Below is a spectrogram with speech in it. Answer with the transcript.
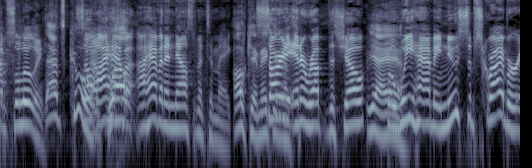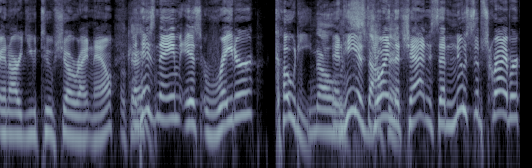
absolutely. That's cool. So I Well- have a, I have an announcement to make. Okay, make Sorry to interrupt the show. Yeah, yeah, but yeah. we have a new subscriber in our YouTube show right now. Okay. and his name is Raider Cody. No, and he has joined it. the chat and said, "New subscriber,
